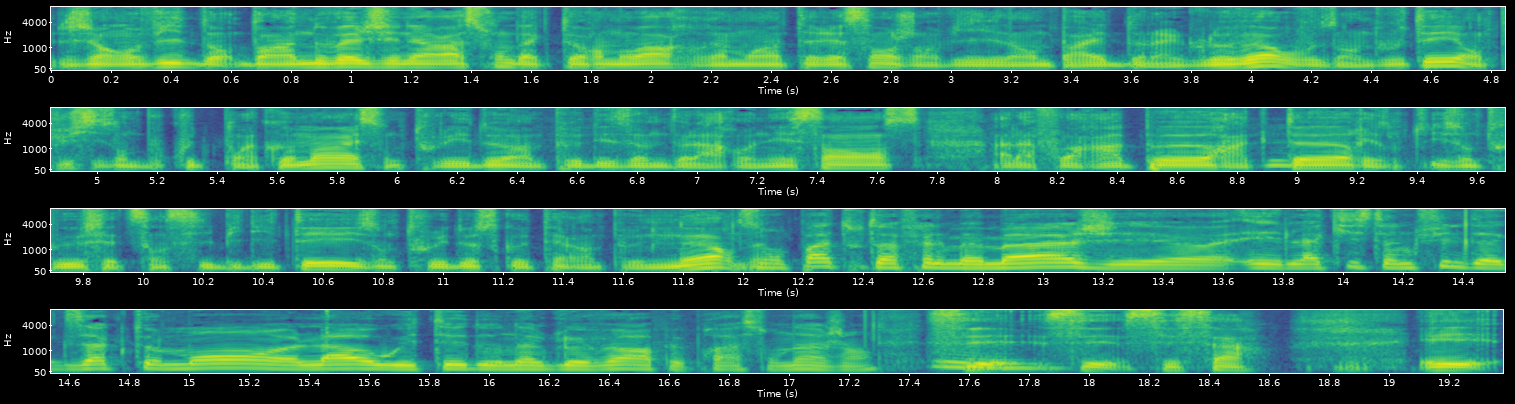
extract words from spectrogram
J'ai envie, dans, dans la nouvelle génération d'acteurs noirs vraiment intéressants, j'ai envie évidemment de parler de Donald Glover, vous en doutez. En plus, ils ont beaucoup de points communs. Ils sont tous les deux un peu des hommes de la Renaissance, à la fois rappeurs, acteurs. Ils ont, ils ont tous les deux cette sensibilité. Ils ont tous les deux ce côté un peu nerd. Ils n'ont pas tout à fait le même âge et, euh, et Lucky Stanfield est exactement euh, là où était Donald Glover à peu près à son âge. hein. C'est c'est c'est ça. Et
